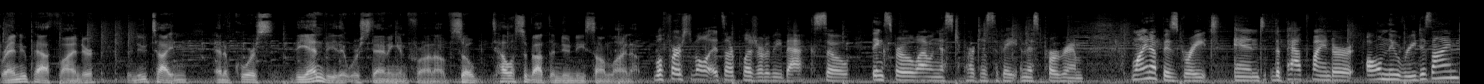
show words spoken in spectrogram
brand new Pathfinder, the new Titan, and of course, the NV that we're standing in front of. So tell us about the new Nissan lineup. Well, first of all, it's our pleasure to be back. So thanks for allowing us to participate in this program. Lineup is great, and the Pathfinder, all new redesign.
